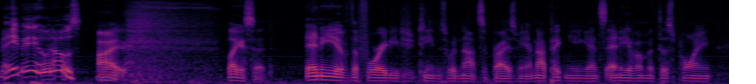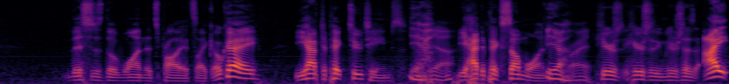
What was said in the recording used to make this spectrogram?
maybe who knows? I, like I said, any of the 482 teams would not surprise me. I'm not picking against any of them at this point. This is the one that's probably it's like okay, you have to pick two teams. Yeah, Yeah. You had to pick someone. yeah. Right. here's here's the computer says I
